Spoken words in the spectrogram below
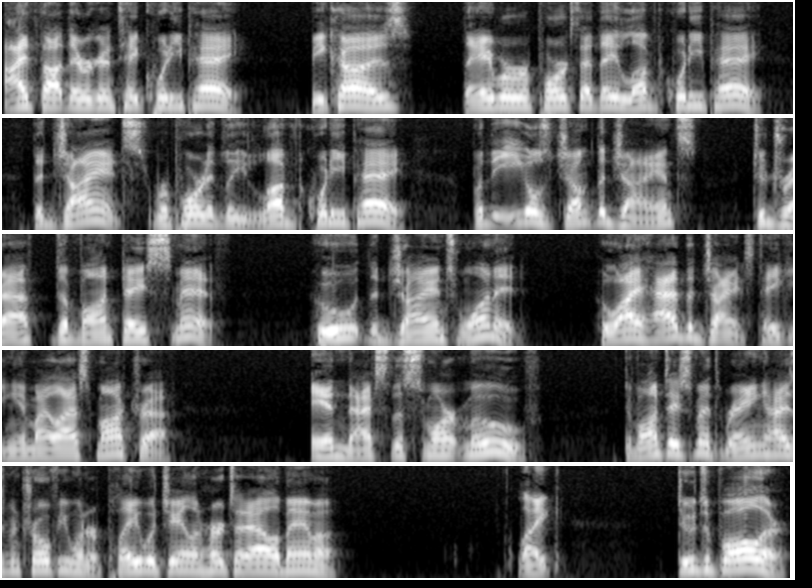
I thought they were going to take Kwity Paye because they were reports that they loved Kwity Paye. The Giants reportedly loved Kwity Paye, but the Eagles jumped the Giants to draft DeVonta Smith, who the Giants wanted who I had the Giants taking in my last mock draft. And that's the smart move. DeVonta Smith, reigning Heisman Trophy winner, played with Jalen Hurts at Alabama. Like, dude's a baller.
